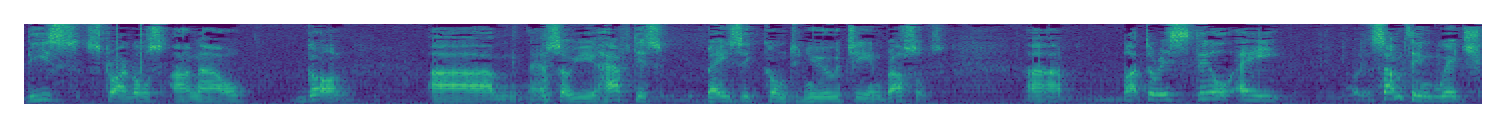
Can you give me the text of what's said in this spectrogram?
these struggles are now gone. Um, so you have this basic continuity in Brussels. Uh, but there is still a, something which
